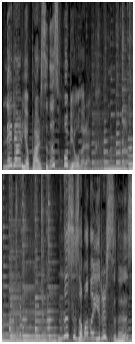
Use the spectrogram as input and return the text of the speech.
Neler yaparsınız hobi olarak? Nasıl zaman ayırırsınız?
